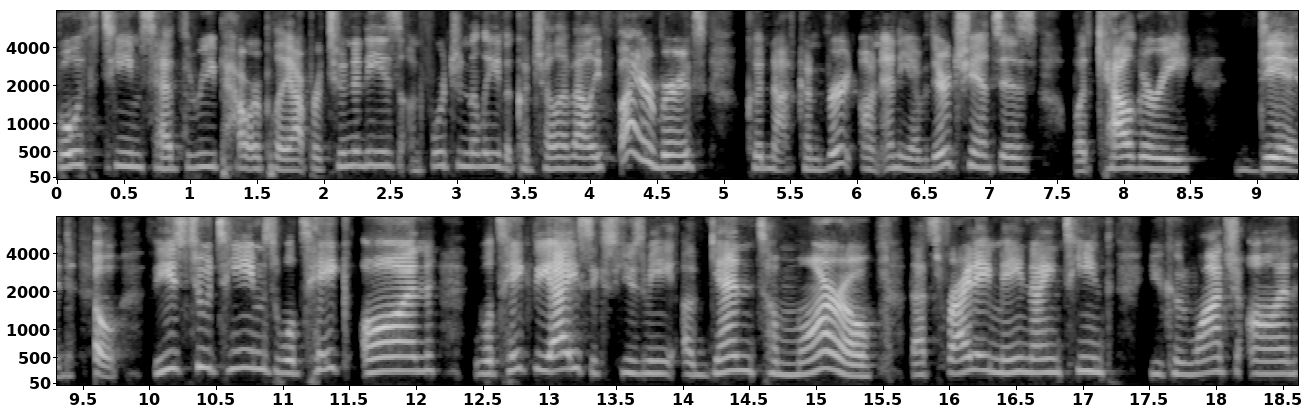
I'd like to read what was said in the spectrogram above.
Both teams had three power play opportunities. Unfortunately, the Coachella Valley Firebirds could not convert on any of their chances, but Calgary did. So these two teams will take on, will take the ice, excuse me, again tomorrow. That's Friday, May 19th. You can watch on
